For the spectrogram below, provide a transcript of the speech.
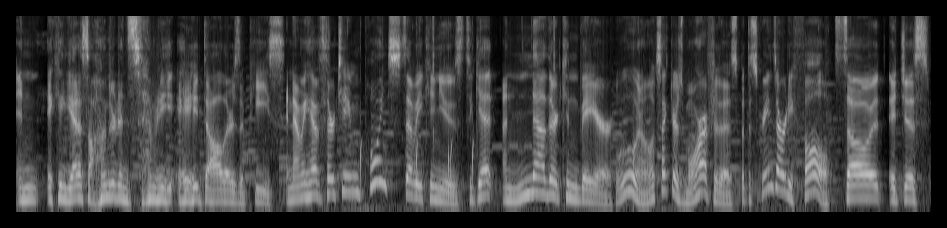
and it can get us $178 a piece. And now we have 13 points that we can use to get another conveyor. Ooh, and it looks like there's more after this, but the screen's already full. So it, it just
